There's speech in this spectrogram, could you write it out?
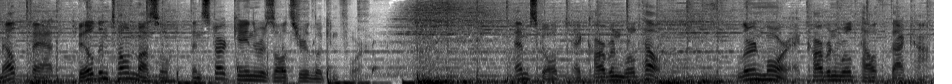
Melt fat, build and tone muscle, then start getting the results you're looking for. M-Sculpt at Carbon World Health. Learn more at carbonworldhealth.com.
